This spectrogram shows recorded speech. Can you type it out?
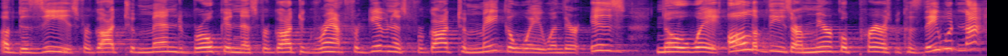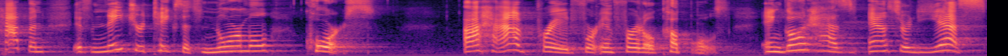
of disease, for God to mend brokenness, for God to grant forgiveness, for God to make a way when there is no way. All of these are miracle prayers because they would not happen if nature takes its normal course. I have prayed for infertile couples, and God has answered yes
